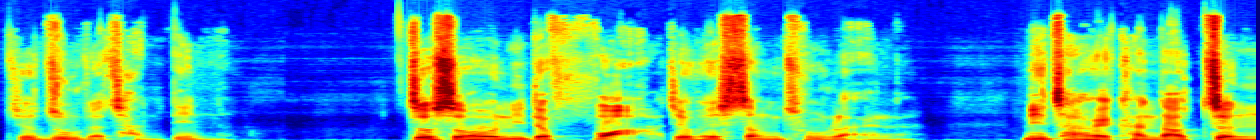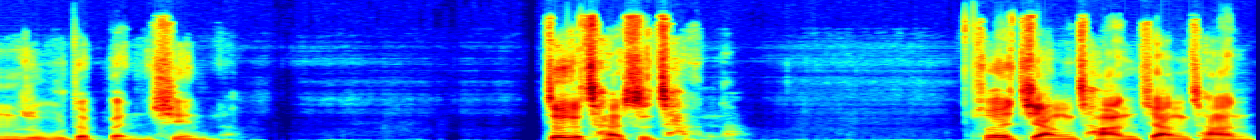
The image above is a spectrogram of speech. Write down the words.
就入了禅定了。这时候你的法就会生出来了，你才会看到真如的本性了。这个才是禅啊！所以讲禅，讲禅。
